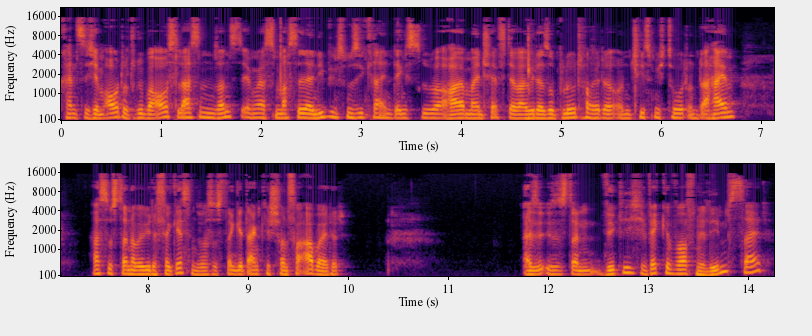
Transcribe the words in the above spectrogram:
kannst dich im Auto drüber auslassen, sonst irgendwas, machst du deine Lieblingsmusik rein, denkst drüber, ah, mein Chef, der war wieder so blöd heute und schießt mich tot und daheim hast du es dann aber wieder vergessen, du hast es dann gedanklich schon verarbeitet. Also ist es dann wirklich weggeworfene Lebenszeit?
